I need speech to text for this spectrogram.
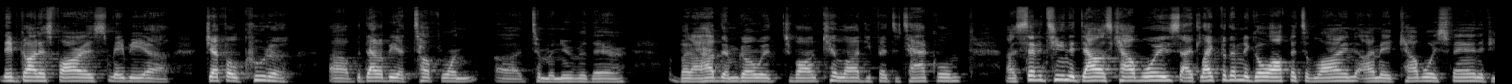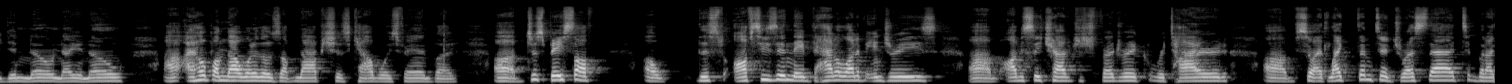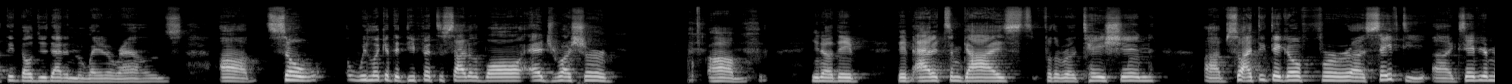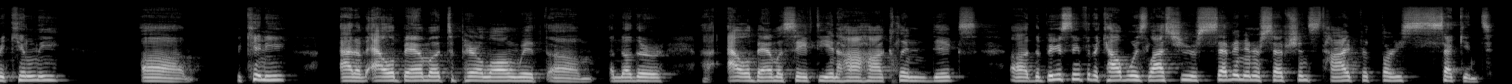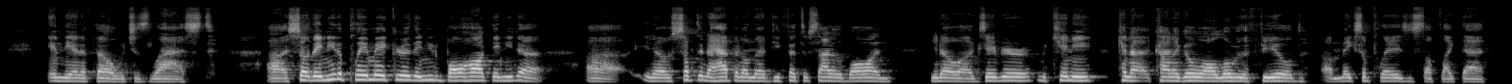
they've gone as far as maybe a Jeff Okudah, uh, but that'll be a tough one uh, to maneuver there. But I have them going with Javon Kinlaw, defensive tackle. Uh, 17, the Dallas Cowboys. I'd like for them to go offensive line. I'm a Cowboys fan. If you didn't know, now you know. Uh, I hope I'm not one of those obnoxious Cowboys fan, but uh, just based off uh, this offseason, they've had a lot of injuries. Um, obviously, Travis Frederick retired. Um, so I'd like them to address that, but I think they'll do that in the later rounds. Uh, so we look at the defensive side of the ball, edge rusher. Um, you know they've they've added some guys for the rotation. Uh, so I think they go for uh, safety. Uh, Xavier McKinley, uh, McKinney out of Alabama to pair along with um, another Alabama safety and Ha Ha Clinton-Dix. Uh, the biggest thing for the Cowboys last year, seven interceptions, tied for 32nd in the NFL, which is last. Uh, so they need a playmaker, they need a ball hawk, they need a uh, you know something to happen on the defensive side of the ball, and you know uh, Xavier McKinney can uh, kind of go all over the field, uh, make some plays and stuff like that.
